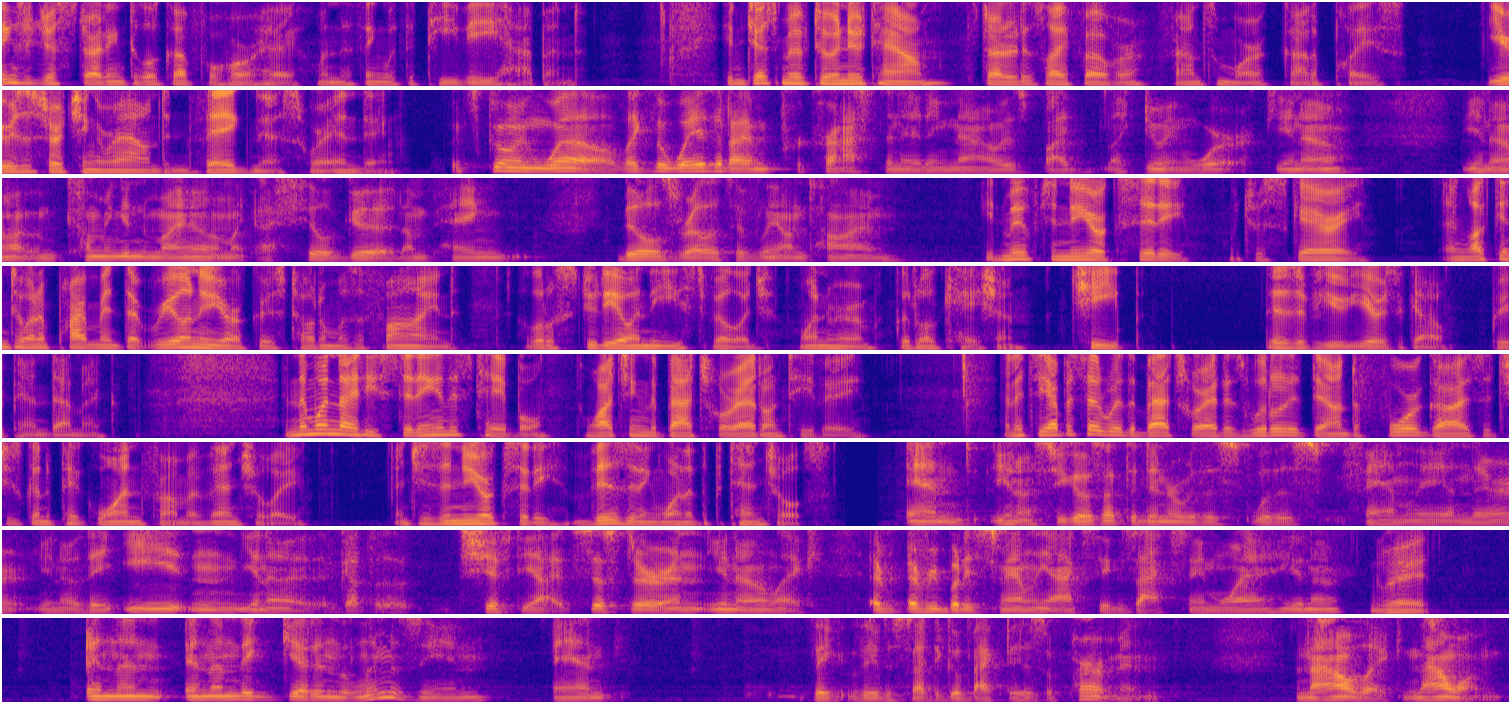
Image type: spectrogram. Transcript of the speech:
Things were just starting to look up for Jorge when the thing with the TV happened. He'd just moved to a new town, started his life over, found some work, got a place. Years of searching around and vagueness were ending. It's going well. Like the way that I'm procrastinating now is by like doing work, you know? You know, I'm coming into my own. Like I feel good. I'm paying bills relatively on time. He'd moved to New York City, which was scary, and lucked into an apartment that real New Yorkers told him was a find. A little studio in the East Village, one room, good location, cheap. This is a few years ago, pre pandemic. And then one night he's sitting at his table, watching The Bachelorette on TV. And it's the episode where The Bachelorette has whittled it down to four guys that she's going to pick one from eventually. And she's in New York City visiting one of the potentials. And you know, so he goes out to dinner with his with his family, and they're you know they eat, and you know they've got the shifty eyed sister, and you know like ev- everybody's family acts the exact same way, you know. Right. And then and then they get in the limousine, and they they decide to go back to his apartment. Now like now I'm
